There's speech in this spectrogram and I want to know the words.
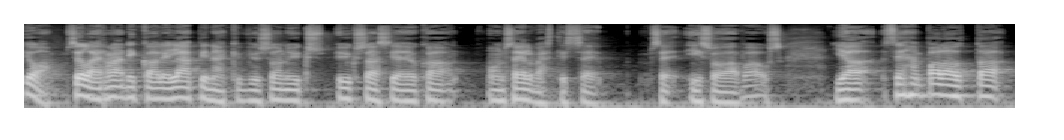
Joo, sellainen radikaali läpinäkyvyys on yksi, yksi asia, joka on selvästi se, se iso avaus. Ja sehän palauttaa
